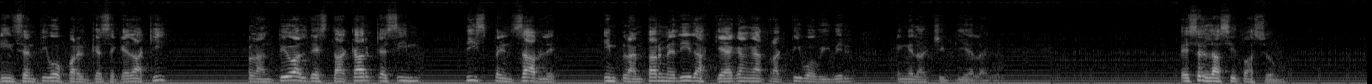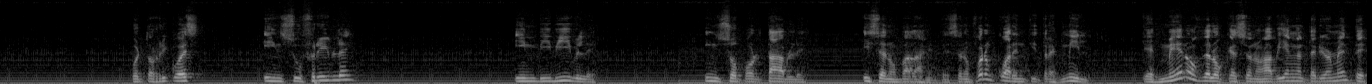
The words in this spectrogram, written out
incentivos para el que se queda aquí planteó al destacar que es indispensable implantar medidas que hagan atractivo vivir en el archipiélago. Esa es la situación. Puerto Rico es insufrible, invivible, insoportable y se nos va la gente. Se nos fueron 43 mil, que es menos de lo que se nos habían anteriormente,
